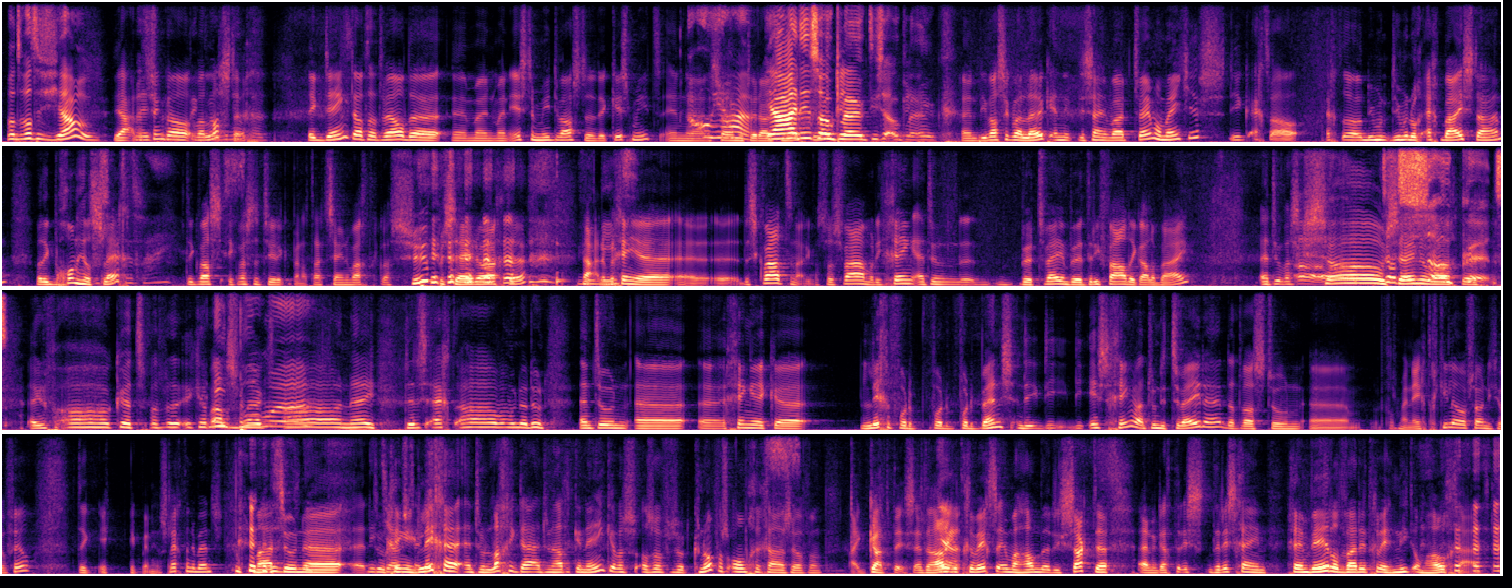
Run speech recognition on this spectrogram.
Want wat is jouw... Ja, dat vind ik wel, wel lastig. Ik denk dat dat wel de, eh, mijn, mijn eerste meet was, de, de Kiss Meet in eh, oh zomer ja. 2019. Ja, die is ook leuk. Die is ook leuk. En die was ook wel leuk. En er zijn waren twee momentjes die ik echt wel, echt wel die, die me nog echt bijstaan. Want ik begon heel slecht. Ik was, ik was natuurlijk, ik ben altijd zenuwachtig. Ik was super zenuwachtig. Nou, dan begin je eh, de squat. Nou, die was wel zwaar, maar die ging. En toen, beurt 2 en beurt 3 faalde ik allebei. En toen was ik Oh, zo dat is zo zenuwachtig. kut. En ik dacht van, oh kut, wat, ik heb Niet alles verneukt. Oh nee, dit is echt, oh wat moet ik nou doen? En toen eh, eh, ging ik eh, liggen voor de, voor, de, voor de bench. En die, die, die eerste ging, maar toen de tweede, dat was toen eh, volgens mij 90 kilo of zo, niet heel veel. Want ik, ik, ik ben heel slecht in de bench. Maar toen, eh, toen ging ik liggen en toen lag ik daar. En toen had ik in één keer was, alsof een soort knop was omgegaan. Zo van, I got this. En toen had Ja. ik het gewicht zo in mijn handen, die zakte. En ik dacht, er is, er is geen, geen wereld waar dit gewicht niet omhoog gaat.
